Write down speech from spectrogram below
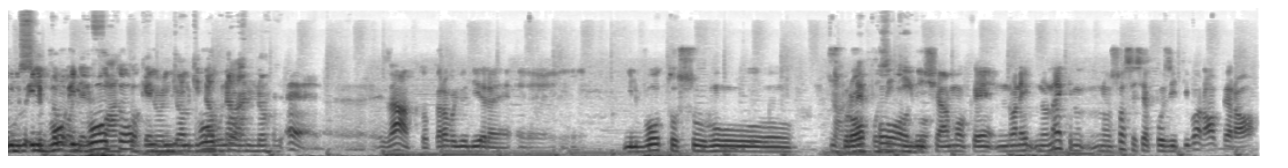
il, un il, vo- il del voto fatto che non il- giochi da un voto- anno. eh, esatto, però voglio dire eh, il voto su, su No, non è Rocco, positivo. diciamo che non è, non è che non so se sia positivo o no, però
